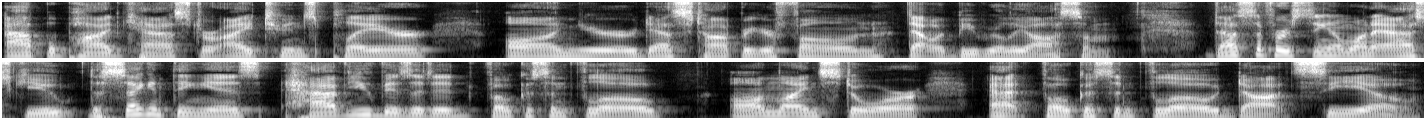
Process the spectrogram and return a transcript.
Apple Podcast or iTunes player on your desktop or your phone. That would be really awesome. That's the first thing I want to ask you. The second thing is have you visited Focus and Flow online store at focusandflow.co?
